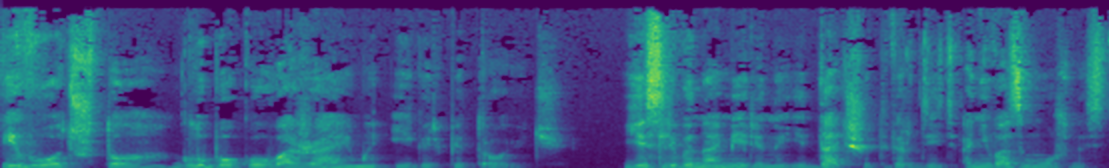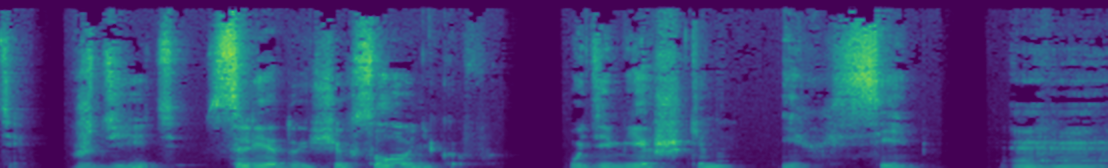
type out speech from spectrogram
И вот что, глубоко уважаемый Игорь Петрович, если вы намерены и дальше твердить о невозможности, ждите следующих слоников. У Демешкина их семь. Угу.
